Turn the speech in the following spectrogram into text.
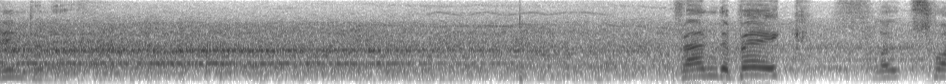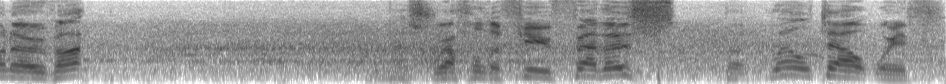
Lindelof. Van de Beek floats one over. That's ruffled a few feathers, but well dealt with.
